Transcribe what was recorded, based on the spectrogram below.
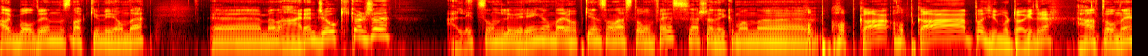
Alec Baldwin snakker mye om det. Eh, men er en joke, kanskje? Er litt sånn luring, han der Hopkins. Han er stoneface. Jeg skjønner ikke om han uh... Hopp, hoppka, hoppka på humortoget, tror jeg. Ja, Tony.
